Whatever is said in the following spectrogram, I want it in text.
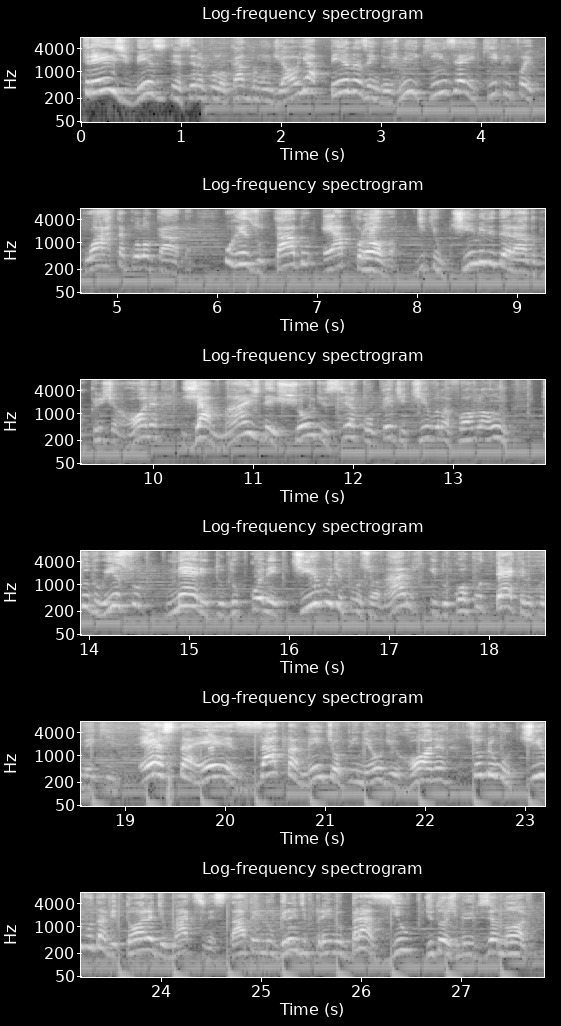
três vezes terceira colocada no Mundial e apenas em 2015 a equipe foi quarta colocada. O resultado é a prova de que o time liderado por Christian Horner jamais deixou de ser competitivo na Fórmula 1. Tudo isso mérito do coletivo de funcionários e do corpo técnico da equipe. Esta é exatamente a opinião de Horner sobre o motivo da vitória de Max Verstappen no Grande Prêmio Brasil de 2019.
